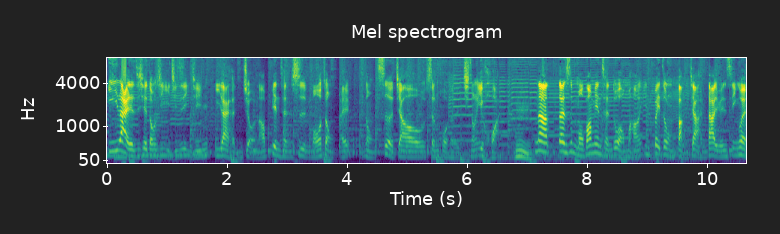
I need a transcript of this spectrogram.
依赖的这些东西，其实已经依赖很久，然后变成是某种哎这种社交生活的其中一环。嗯。那但是某方面程度，我们好像一被这种绑架，很大的原因是因为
